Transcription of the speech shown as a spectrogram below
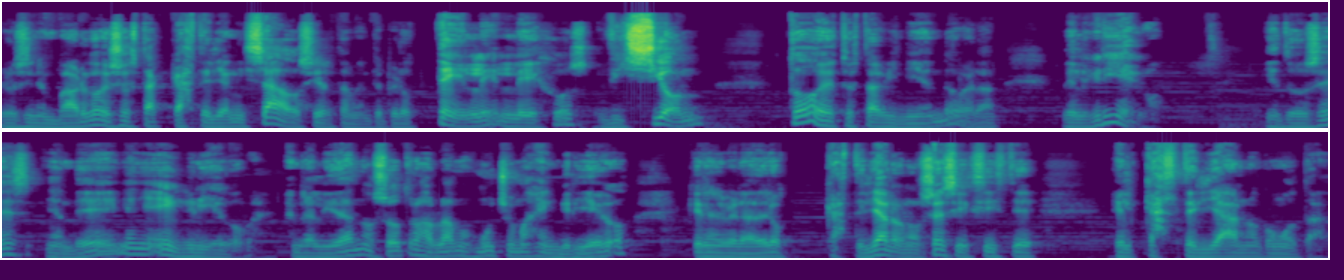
Pero sin embargo, eso está castellanizado ciertamente, pero tele, lejos, visión, todo esto está viniendo, ¿verdad? Del griego. Y entonces, ñandé, ñañe, es griego. pues. En realidad nosotros hablamos mucho más en griego que en el verdadero castellano. No sé si existe el castellano como tal.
